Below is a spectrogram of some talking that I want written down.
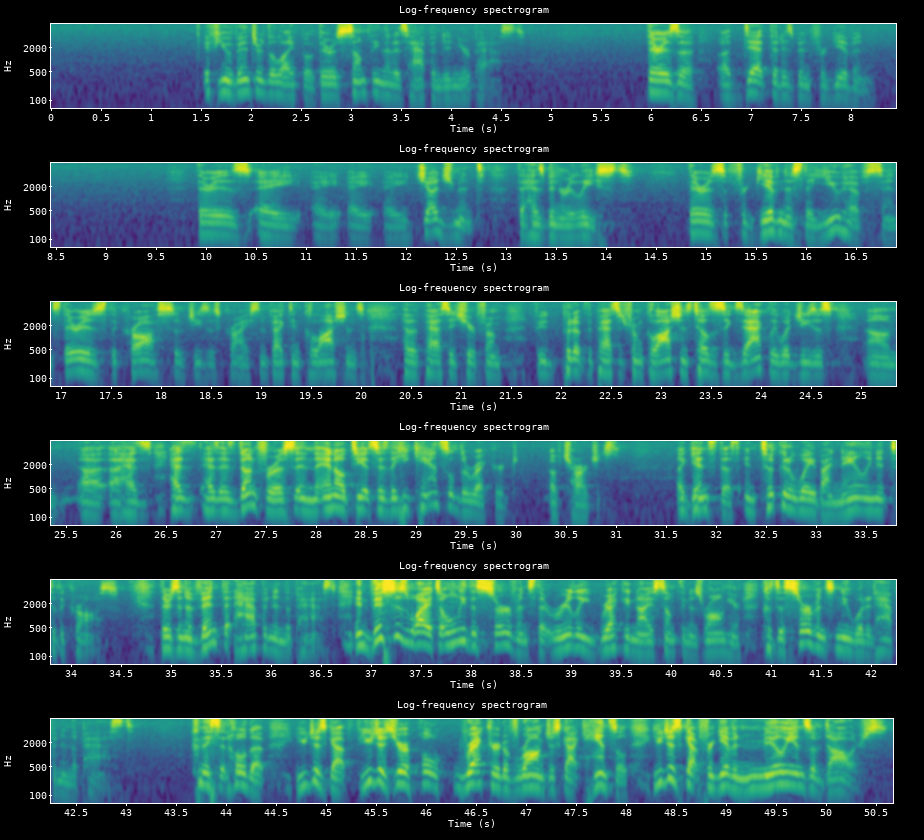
If you have entered the lifeboat, there is something that has happened in your past. There is a, a debt that has been forgiven. There is a, a, a, a judgment that has been released. There is forgiveness that you have sensed. There is the cross of Jesus Christ. In fact, in Colossians, I have a passage here from, if you put up the passage from Colossians, tells us exactly what Jesus um, uh, uh has, has, has, has done for us. In the NLT, it says that he canceled the record of charges against us and took it away by nailing it to the cross. There's an event that happened in the past. And this is why it's only the servants that really recognize something is wrong here, because the servants knew what had happened in the past. And they said, "Hold up. You just got you just your whole record of wrong just got canceled. You just got forgiven millions of dollars."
